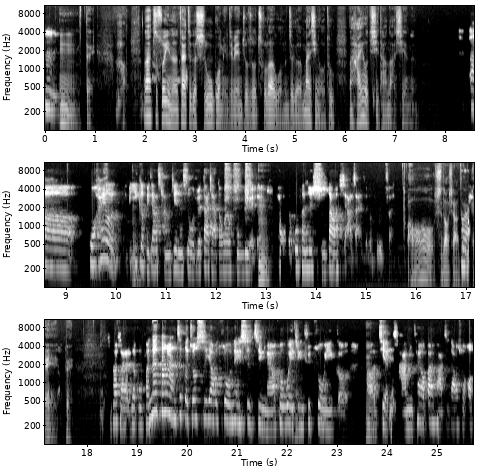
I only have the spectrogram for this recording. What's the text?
嗯嗯，对。好，那之所以呢，在这个食物过敏这边，就是说除了我们这个慢性呕吐，那还有其他哪些呢？呃，我还有一个比较常见的是，我觉得大家都会忽略的，嗯，还有一个部分是食道狭窄这个部分。哦，食道狭窄，哎，对。食道狭窄这部分，那当然这个就是要做内视镜，然后做胃镜去做一个、嗯、呃检查，你才有办法知道说哦，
